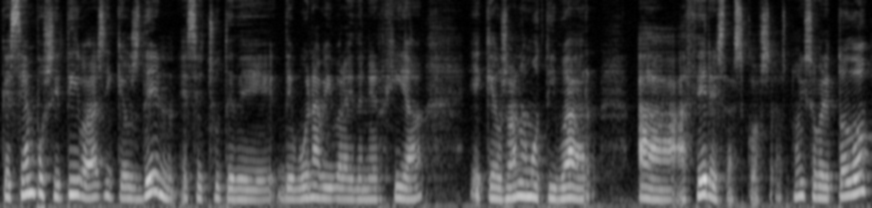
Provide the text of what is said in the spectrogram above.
que sean positivas y que os den ese chute de, de buena vibra y de energía que os van a motivar a hacer esas cosas, ¿no? Y sobre todo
